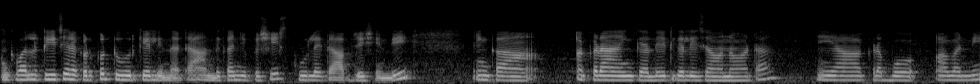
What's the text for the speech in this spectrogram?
ఇంకా వాళ్ళ టీచర్ ఎక్కడికో టూర్కి వెళ్ళిందట. అందుకని చెప్పేసి స్కూల్ అయితే ఆఫ్ చేసింది. ఇంకా అక్కడ ఇంకా లేట్గా లేచామన్నమాట. ఇక అక్కడ బో అవన్నీ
